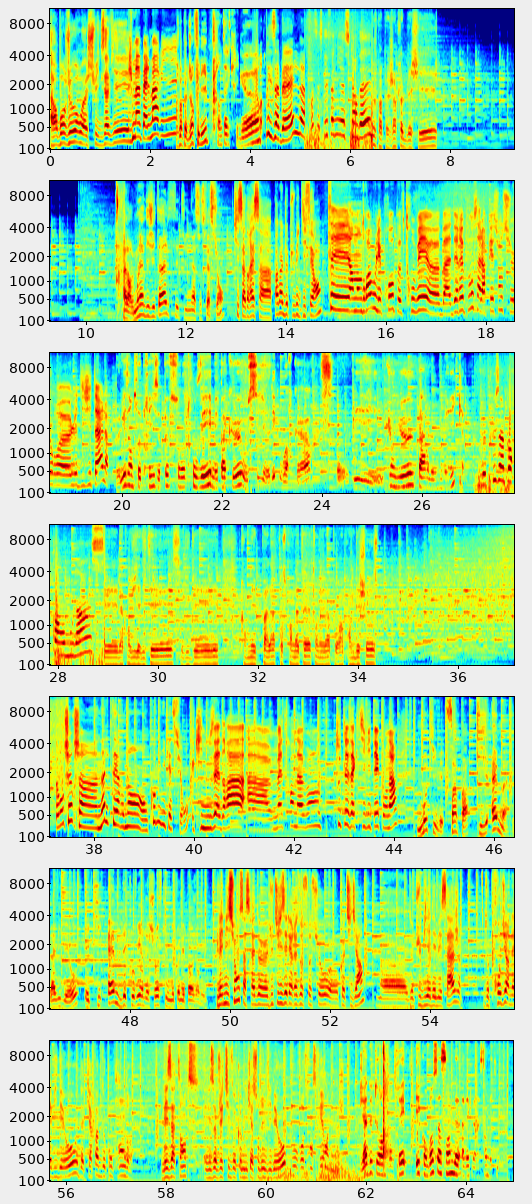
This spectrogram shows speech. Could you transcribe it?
Alors bonjour, je suis Xavier. Je m'appelle Marie. Je m'appelle Jean-Philippe. Chantal Krieger. Isabelle. Moi c'est Stéphanie Escandel. Je m'appelle Jean-Claude Bléchier. Alors, le Moulin Digital, c'est une association qui s'adresse à pas mal de publics différents. C'est un endroit où les pros peuvent trouver euh, bah, des réponses à leurs questions sur euh, le digital. Les entreprises peuvent se retrouver, mais pas que, aussi euh, des coworkers, des curieux par le numérique. Le plus important au Moulin, c'est la convivialité, c'est l'idée qu'on n'est pas là pour se prendre la tête, on est là pour apprendre des choses. On cherche un alternant en communication. Qui nous aidera à mettre en avant toutes les activités qu'on a. Motivé, sympa, qui aime la vidéo et qui aime découvrir des choses qu'il ne connaît pas aujourd'hui. L'émission, ça serait d'utiliser les réseaux sociaux au quotidien, euh, de publier des messages, de produire de la vidéo, d'être capable de comprendre les attentes et les objectifs de communication d'une vidéo pour retranscrire en images. J'ai hâte de te rencontrer et qu'on bosse ensemble avec le restant de l'équipe.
